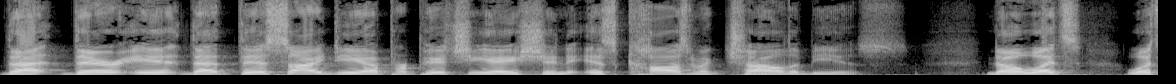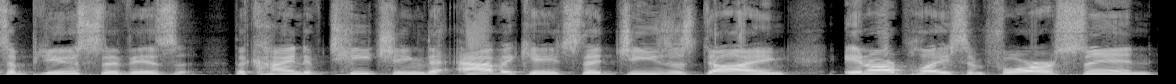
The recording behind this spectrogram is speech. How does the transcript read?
that there is that this idea of propitiation is cosmic child abuse no, what's what's abusive is the kind of teaching that advocates that Jesus dying in our place and for our sin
